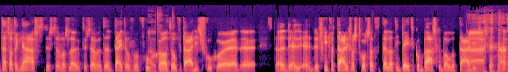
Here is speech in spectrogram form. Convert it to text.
daar zat ik naast. Dus dat was leuk. Dus daar hebben we het de tijd over vroeger Oh, gehad. Over Tadic vroeger. Eh, de, de, de vriend van Tadic was trots aan het vertellen dat hij beter kon basketballen dan Tadic. Ah, nou,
